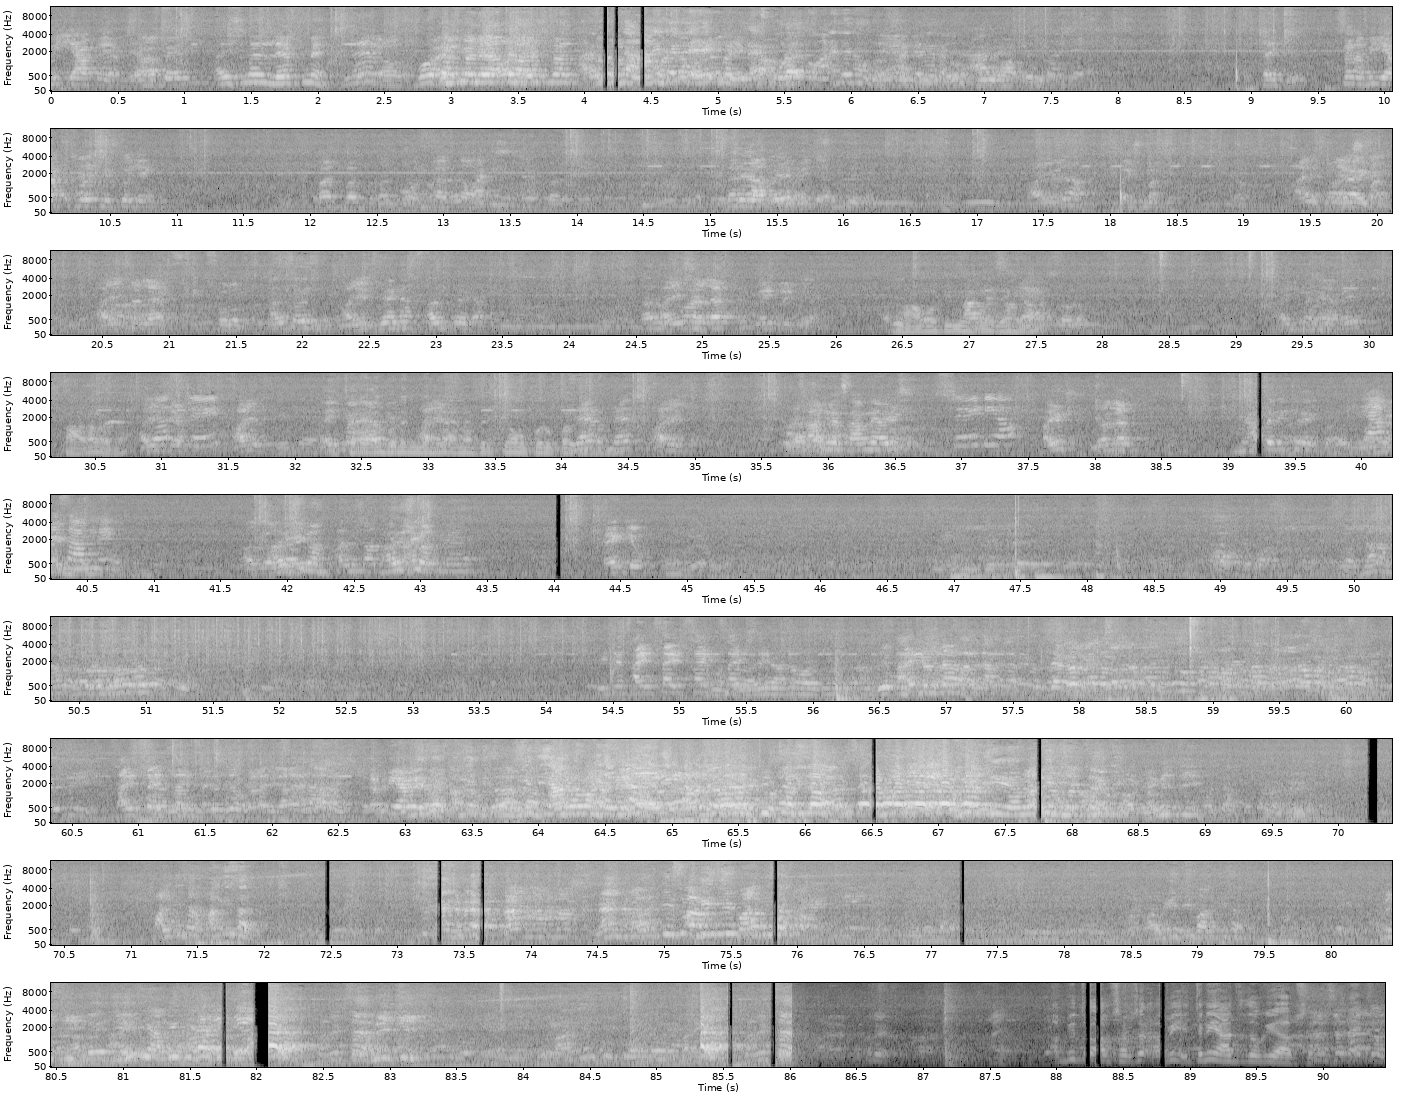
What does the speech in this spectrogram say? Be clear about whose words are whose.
Speaker 1: पे
Speaker 2: यहाँ पे यहाँ पे
Speaker 1: आयुष्मान लेफ़्ट में।
Speaker 2: आयुष्मान लेफ़्ट है, आयुष्मान।
Speaker 3: आने देना एक मिनट है बोला तो आने देना। उधर
Speaker 2: थैंक यू सर अभी यहाँ पे थोड़ा सिर को लेंगे। बस बस बस फ़ोन करता हूँ सर यहाँ पे। Ayushman. Ayushman. Ayushman left. Solo Ayushman wait wait
Speaker 4: हाँ वो भी ऊपर देंगे पागल हो रहा
Speaker 2: आयुष आयुष
Speaker 4: है फुटेज मिल रहा है ना फिर क्यों ऊपर ऊपर
Speaker 2: आयुष। सामने सामने आयुष
Speaker 5: स्ट्रेट या
Speaker 2: आयुष योर लेफ़्ट यहाँ पे देखिए एक बार
Speaker 5: यहाँ पे सामने
Speaker 1: आयुष्मान आयुष्मान
Speaker 2: थैंक यू
Speaker 1: ये पीछे ना
Speaker 6: अभी तो आप सबसे अभी इतनी आदत होगी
